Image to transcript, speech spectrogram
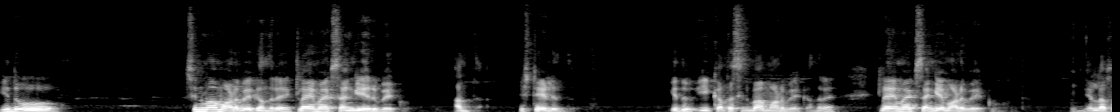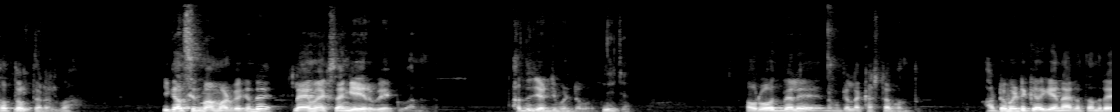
ಇದು ಸಿನಿಮಾ ಮಾಡಬೇಕಂದ್ರೆ ಕ್ಲೈಮ್ಯಾಕ್ಸ್ ಹಂಗೆ ಇರಬೇಕು ಅಂತ. ಇಷ್ಟೇ ಹೇಳಿದ್ದು. ಇದು ಈ ಕಥೆ ಸಿನಿಮಾ ಮಾಡಬೇಕಂದ್ರೆ ಕ್ಲೈಮ್ಯಾಕ್ಸ್ ಹಂಗೆ ಮಾಡಬೇಕು ಅಂತ. ಎಲ್ಲ ಸತ್ತೋಗ್ತಾರಲ್ವಾ? ಈಗ ಅದು ಸಿನಿಮಾ ಮಾಡಬೇಕಂದ್ರೆ ಕ್ಲೈಮ್ಯಾಕ್ಸ್ ಹಂಗೆ ಇರಬೇಕು ಅನ್ನೋದು. ಅದು ಜಡ್ಜ್ಮೆಂಟ್ ಅವರು ನಿಜ. ಅವ್ರು ಹೋದ್ಮೇಲೆ ನಮಗೆಲ್ಲ ಕಷ್ಟ ಬಂತು. ಆಟೋಮೆಟಿಕ್ಕಾಗಿ ಏನಾಗುತ್ತಂದರೆ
